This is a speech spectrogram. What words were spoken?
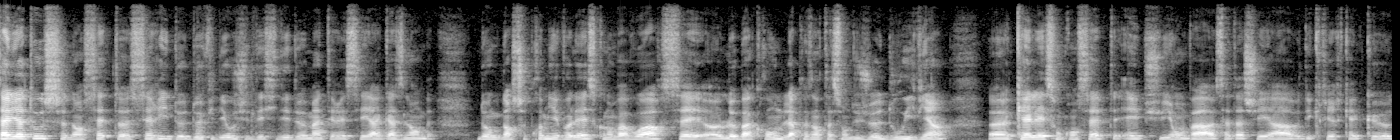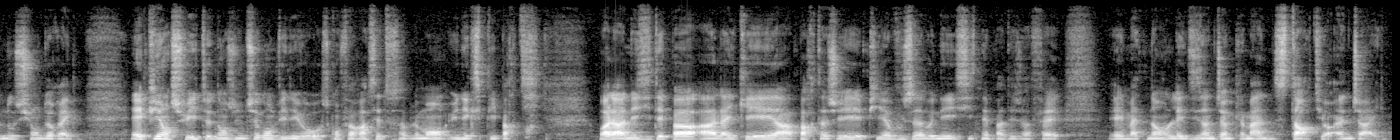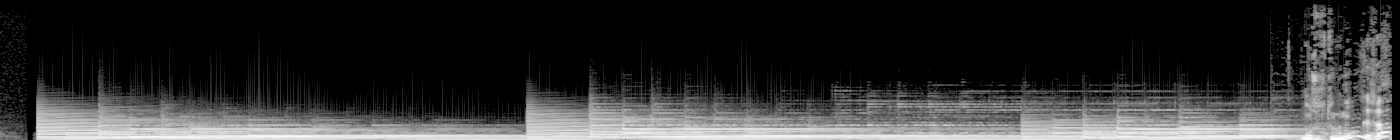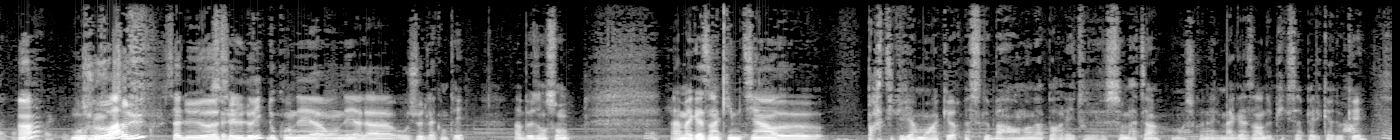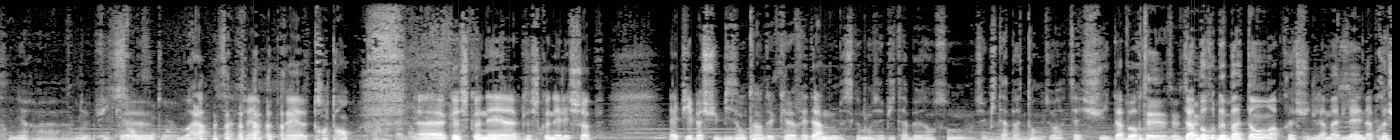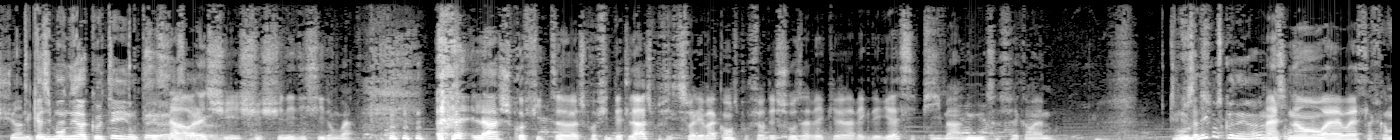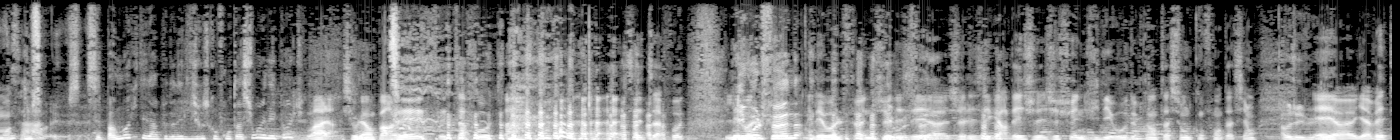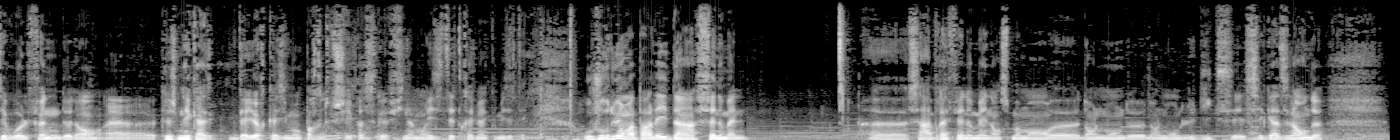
Salut à tous, dans cette série de deux vidéos, j'ai décidé de m'intéresser à Gazland. Donc dans ce premier volet, ce que l'on va voir, c'est euh, le background, la présentation du jeu, d'où il vient, euh, quel est son concept, et puis on va s'attacher à euh, décrire quelques notions de règles. Et puis ensuite, dans une seconde vidéo, ce qu'on fera, c'est tout simplement une expli partie. Voilà, n'hésitez pas à liker, à partager, et puis à vous abonner si ce n'est pas déjà fait. Et maintenant, ladies and gentlemen, start your enjoy. Bonjour tout le monde déjà, hein Bonjour, salut. Salut, euh, Salut. salut Loïc. Donc on est, euh, on est à la, au jeu de la Comté, à Besançon, un magasin qui me tient euh, particulièrement à cœur parce que bah on en a parlé tout, ce matin. Moi je connais le magasin depuis qu'il s'appelle Cadoquet, c'est-à-dire euh, depuis que voilà, ça fait à peu près euh, 30 ans euh, que je connais que je connais les shops. Et puis bah, je suis bisontin de cœur et d'âme parce que moi j'habite à Besançon, j'habite à Battant, tu vois. Je suis d'abord de Battant, après je suis de la Madeleine, après je suis un T'es quasiment né à côté, donc t'es- c'est ouais, ça, ça, voilà, euh, je suis, je suis, je suis né d'ici, donc voilà. là, je profite, euh, je profite d'être là, je profite que ce soit les vacances pour faire des choses avec, euh, avec des guests, et puis, ben, nous, ça fait quand même. Quelques années qu'on se connaît, hein Maintenant, ouais, ouais, ça commence à. C'est pas moi qui t'ai un peu donné le virus confrontation à une époque Voilà, si vous voulez en parler, c'est de ta faute. c'est de ta faute. Les Wolfen. Les Wolfen, je Les les ai, euh, je les ai gardés. J'ai fait une vidéo de présentation de confrontation. Ah, j'ai vu. Et euh, il y avait tes Wolfen dedans, euh, que je n'ai d'ailleurs quasiment pas retouché parce que finalement ils étaient très bien comme ils étaient. Aujourd'hui, on va parler d'un phénomène. Euh, c'est un vrai phénomène en ce moment euh, dans le monde dans le monde ludique, c'est c'est Gazland.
